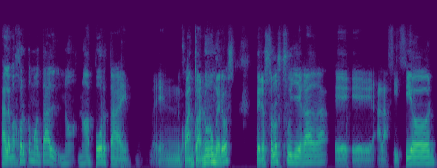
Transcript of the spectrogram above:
a lo mejor como tal no, no aporta en, en, cuanto a números, pero solo su llegada eh, eh, a la afición,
